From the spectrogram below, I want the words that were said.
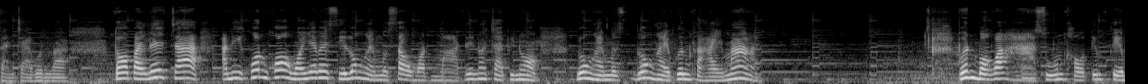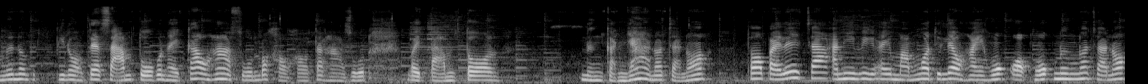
สันจ้ะเพิ่นว่า ต่อไปเลยจ้าอันนี้คนข้อหัวยายใบสีลงให้มือเช้าหมาดๆเด้เนาะจ้ะพี่น้องลงให้มือลงให้เพิ่นก็ให้มากเพิ่อนบอกว่าหาศูนย์เขาเต็มเต็มๆเลยเนาะพี่น้องแต่สามตัวเพิ่นให้เก้าห้าศูนย์บ่เขาเขาแต่หาศูนย์ไว้ตามตอนหนึ่งกันย่าเนาะจ้ะเนาะ ต่อไปเลยจ้า อันนี้วิ่งไอ้หมำงวดที่แล้วให้หกออกหกหนึ่งเนาะจ้าเนาะ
